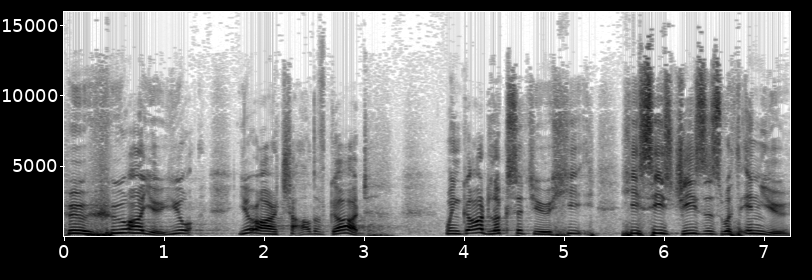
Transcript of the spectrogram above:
Who, who are you? you? You are a child of God. When God looks at you, he, he sees Jesus within you,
